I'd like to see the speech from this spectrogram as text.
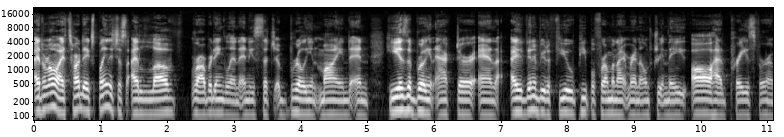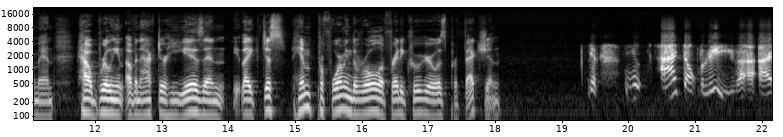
I don't know. It's hard to explain. It's just I love Robert Englund, and he's such a brilliant mind, and he is a brilliant actor. And I've interviewed a few people from A Nightmare on Elm Street, and they all had praise for him and how brilliant of an actor he is, and like just him performing the role of Freddy Krueger was perfection. Yes, I don't believe. I, I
